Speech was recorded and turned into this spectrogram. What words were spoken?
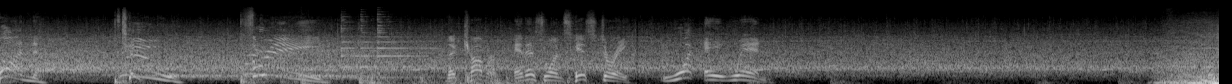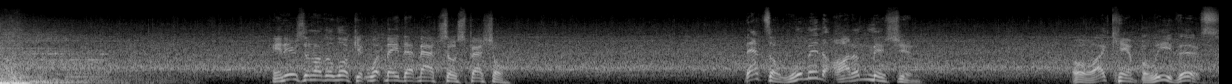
One, two, three. The cover, and this one's history. What a win. And here's another look at what made that match so special. That's a woman on a mission. Oh, I can't believe this.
